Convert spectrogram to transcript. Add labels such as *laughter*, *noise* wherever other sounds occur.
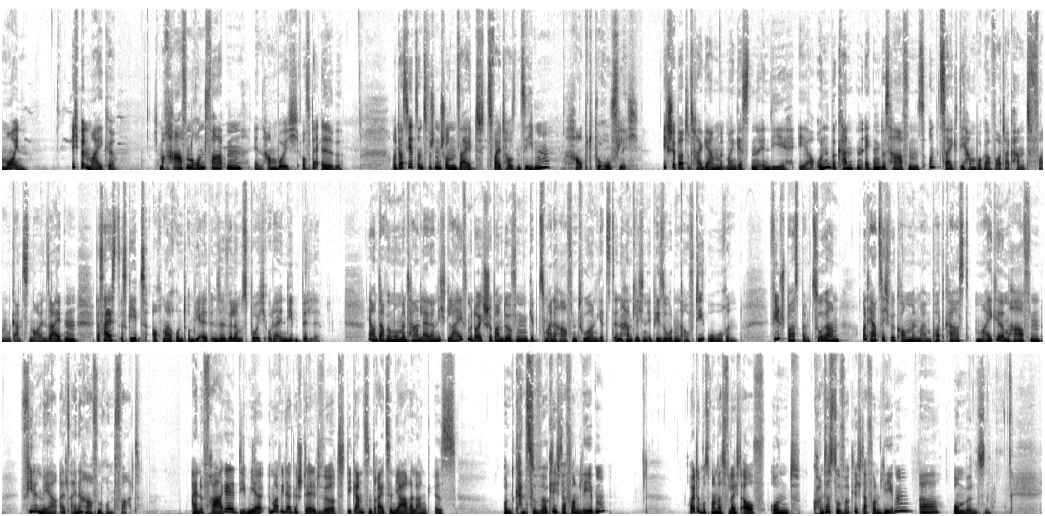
Moin, ich bin Maike. Ich mache Hafenrundfahrten in Hamburg auf der Elbe. Und das jetzt inzwischen schon seit 2007 hauptberuflich. Ich schipper total gern mit meinen Gästen in die eher unbekannten Ecken des Hafens und zeige die Hamburger Waterkant von ganz neuen Seiten. Das heißt, es geht auch mal rund um die Elbinsel Wilhelmsburg oder in die Bille. Ja, und da wir momentan leider nicht live mit euch schippern dürfen, gibt's meine Hafentouren jetzt in handlichen Episoden auf die Ohren. Viel Spaß beim Zuhören und herzlich willkommen in meinem Podcast Maike im Hafen, viel mehr als eine Hafenrundfahrt. Eine Frage, die mir immer wieder gestellt wird, die ganzen 13 Jahre lang ist, und kannst du wirklich davon leben? Heute muss man das vielleicht auf und konntest du wirklich davon leben, äh, ummünzen.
